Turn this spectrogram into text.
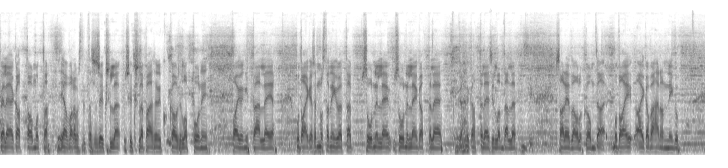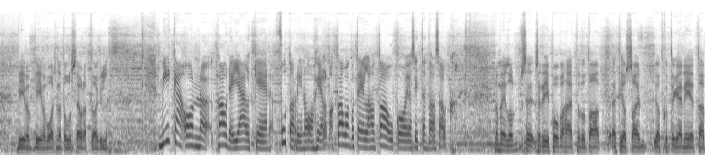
pelejä kattoon, mutta ihan varmasti tässä syksyllä, syksyllä pääsee, kun kausi loppuu, niin paikankin päälle. Ja, mutta aika semmoista, niin kuin, että suunnilleen, suunnilleen kattelee, kattelee silloin tälle sarjataulukkoon, mutta, mutta aika vähän on niin kuin, viime, viime vuosina tullut seurattua kyllä. Mikä on kauden jälkeen Futarin ohjelma? Kauanko teillä on taukoa ja sitten taas alkaa? No meillä on, se, se riippuu vähän, että, tota, että jossain jotkut tekee niin, että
